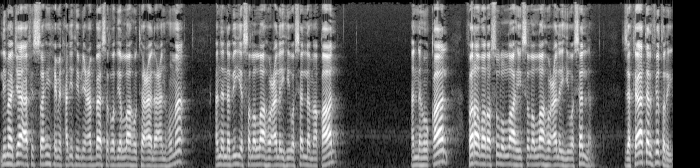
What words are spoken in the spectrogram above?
لما جاء في الصحيح من حديث ابن عباس رضي الله تعالى عنهما أن النبي صلى الله عليه وسلم قال أنه قال فرض رسول الله صلى الله عليه وسلم زكاة الفطر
